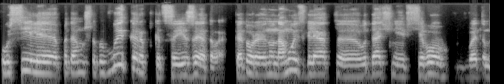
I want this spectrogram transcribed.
усилия, потому чтобы выкарабкаться из этого, которое, ну, на мой взгляд, э, удачнее всего в этом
